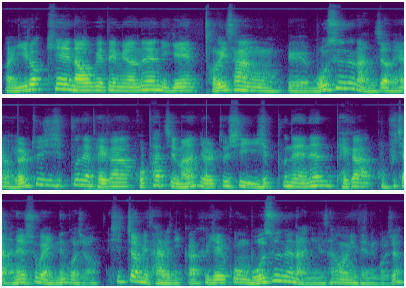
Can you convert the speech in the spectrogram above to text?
아, 이렇게 나오게 되면은 이게 더 이상 그 모수는 아니잖아요. 12시 10분에 배가 고팠지만 12시 20분에는 배가 고프지 않을 수가 있는 거죠. 시점이 다르니까 그게 꼭 모수는 아닌 상황이 되는 거죠.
